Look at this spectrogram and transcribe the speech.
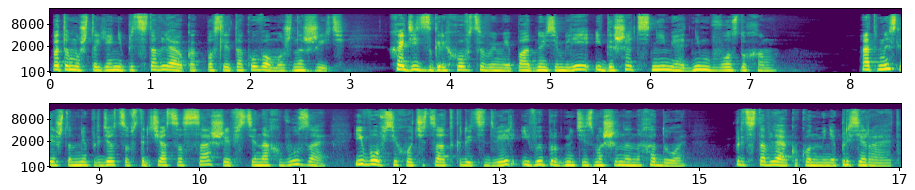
Потому что я не представляю, как после такого можно жить. Ходить с Греховцевыми по одной земле и дышать с ними одним воздухом. От мысли, что мне придется встречаться с Сашей в стенах вуза, и вовсе хочется открыть дверь и выпрыгнуть из машины на ходу – Представляю, как он меня презирает.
